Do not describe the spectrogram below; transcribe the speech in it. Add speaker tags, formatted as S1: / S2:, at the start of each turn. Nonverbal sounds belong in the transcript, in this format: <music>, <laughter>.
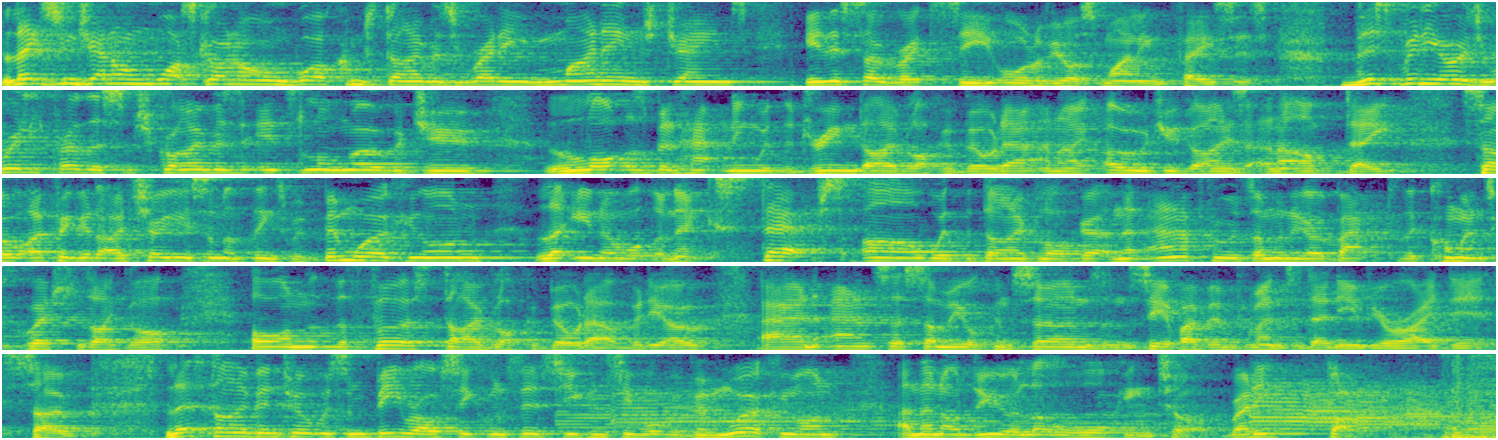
S1: Ladies and gentlemen, what's going on? Welcome to Divers Ready. My name's James. It is so great to see all of your smiling faces. This video is really for the subscribers. It's long overdue. A lot has been happening with the Dream Dive Locker build out and I owed you guys an update. So I figured I'd show you some of the things we've been working on, let you know what the next steps are with the Dive Locker, and then afterwards I'm gonna go back to the comments and questions I got on the first Dive Locker build out video and answer some of your concerns and see if I've implemented any of your ideas. So let's dive into it with some B-roll sequences so you can see what we've been working on and then I'll do you a little walking tour. Ready? Go.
